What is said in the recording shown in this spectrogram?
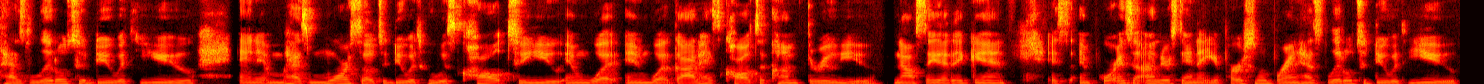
has little to do with you and it has more so to do with who is called to you and what and what God has called to come through you. And I'll say that again. It's important to understand that your personal brand has little to do with you.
